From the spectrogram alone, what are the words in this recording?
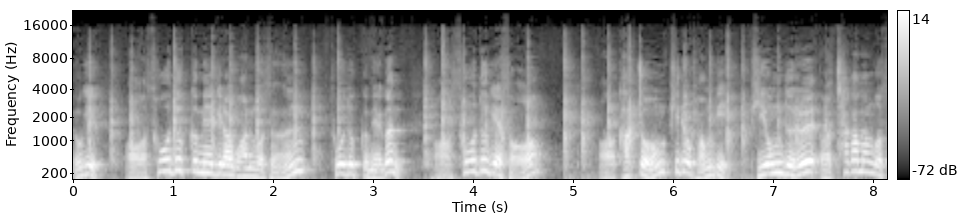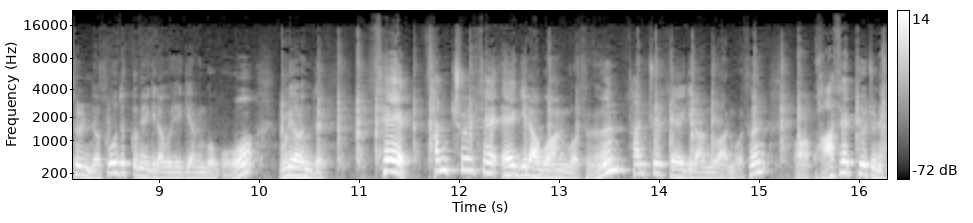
여기 어, 소득금액이라고 하는 것은 소득금액은 어, 소득에서 어, 각종 필요 경비, 비용들을 어, 차감한 것을 소득금액이라고 얘기하는 거고, 우리 여러분들, 세액, 산출세액이라고 하는 것은, 산출세액이라고 하는 것은, 어, 과세표준에서,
